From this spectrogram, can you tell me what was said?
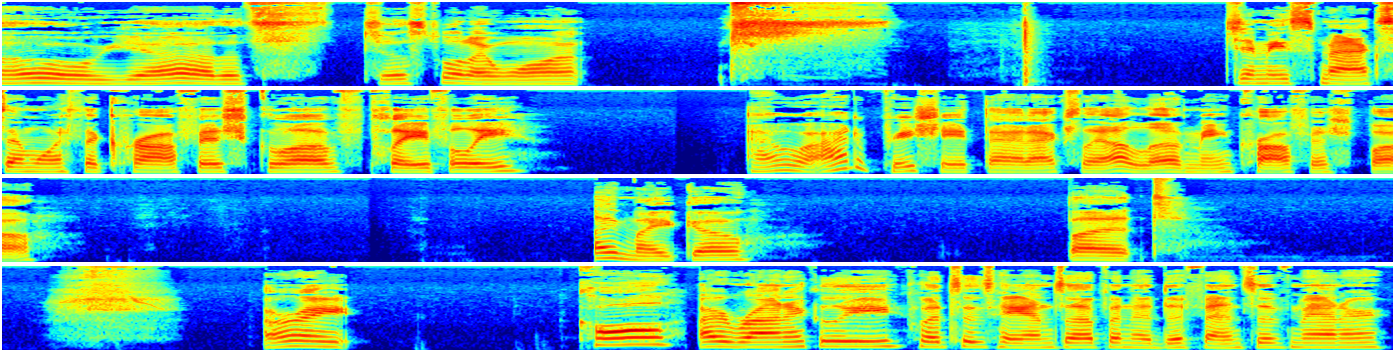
Oh, yeah, that's just what I want. Jimmy smacks him with a crawfish glove playfully. Oh, I'd appreciate that actually. I love me crawfish bow. I might go. But. Alright. Cole ironically puts his hands up in a defensive manner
